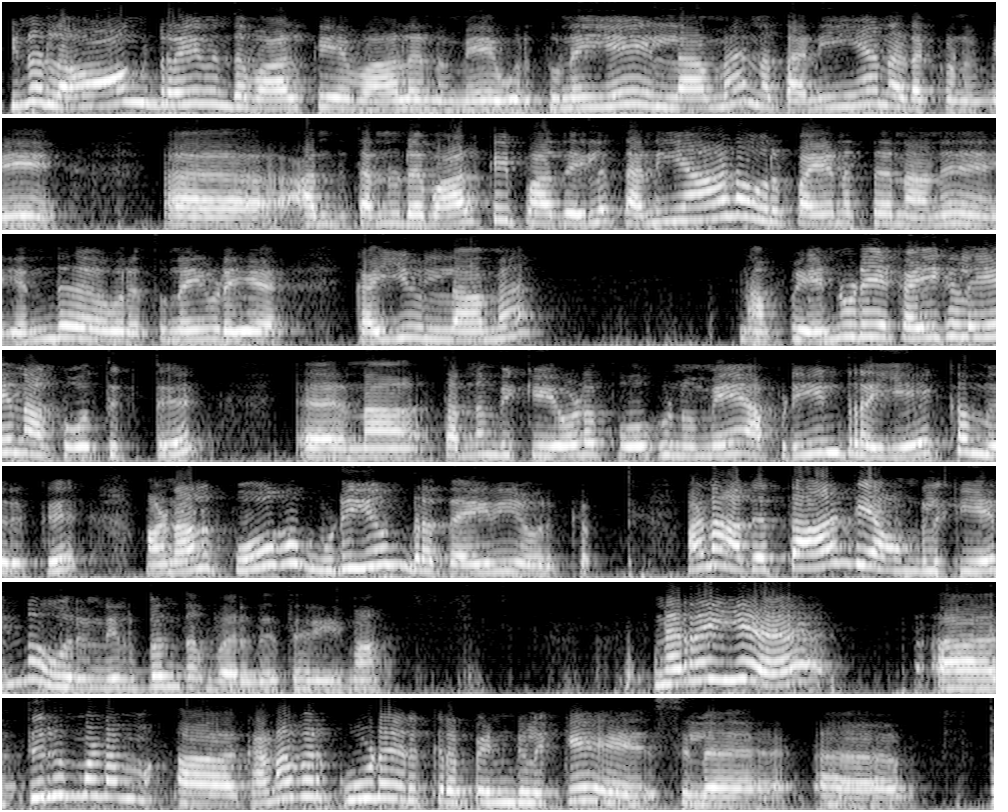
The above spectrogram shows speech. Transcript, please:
இன்னும் லாங் டிரைவ் இந்த வாழ்க்கையை வாழணுமே. ஒரு துணையே இல்லாம நான் தனியா நடக்கணுமே. அந்த தன்னுடைய வாழ்க்கை பாதையில தனியான ஒரு பயணத்தை நான் எந்த ஒரு துணையுடைய கையும் இல்லாம நான் இப்போ என்னுடைய கைகளையே நான் கோத்துக்கிட்டு நான் தன்னம்பிக்கையோட போகணுமே அப்படின்ற ஏக்கம் இருக்கு. ஆனாலும் போக முடியுன்ற தைரியம் இருக்கு. ஆனா அதை தாண்டி அவங்களுக்கு என்ன ஒரு நிர்பந்தம் வருது தெரியுமா? நிறைய திருமணம் கணவர் கூட இருக்கிற பெண்களுக்கே சில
